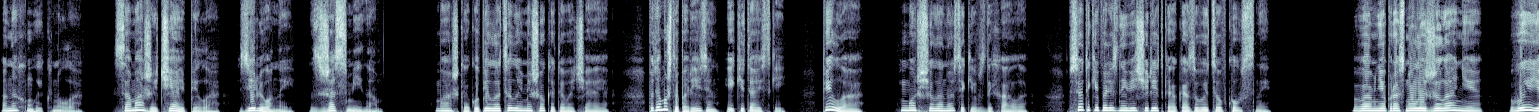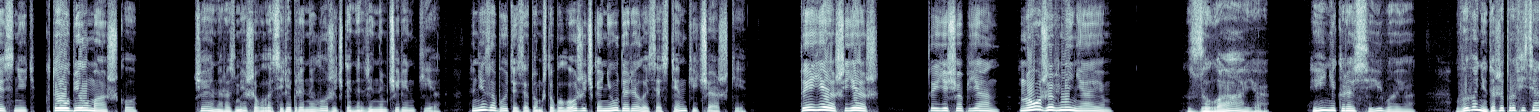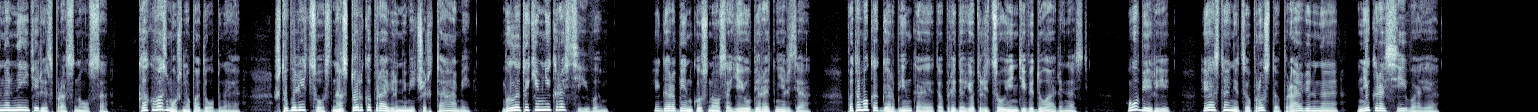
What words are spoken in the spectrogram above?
Она хмыкнула. Сама же чай пила, зеленый, с жасмином. Машка купила целый мешок этого чая, потому что полезен и китайский. Пила, морщила носик и вздыхала. Все-таки полезные вещи редко оказываются вкусны. Во мне проснулось желание выяснить, кто убил Машку. Чайно размешивала серебряной ложечкой на длинном черенке, не заботясь о том, чтобы ложечка не ударялась о стенки чашки. «Ты ешь, ешь! Ты еще пьян, но уже вменяем!» Злая и некрасивая. В Иване даже профессиональный интерес проснулся. Как возможно подобное? чтобы лицо с настолько правильными чертами было таким некрасивым. И горбинку с носа ей убирать нельзя, потому как горбинка эта придает лицу индивидуальность. Убери, и останется просто правильное, некрасивое.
